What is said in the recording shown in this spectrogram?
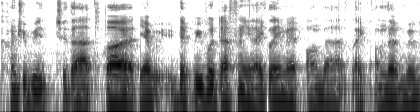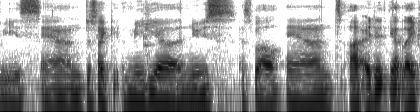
contribute to that. But yeah, we, we would definitely like blame it on that, like on the movies and just like media news as well. And uh, I did get like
